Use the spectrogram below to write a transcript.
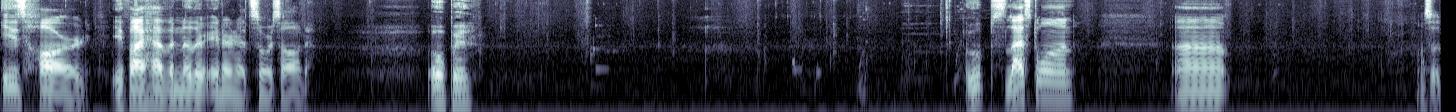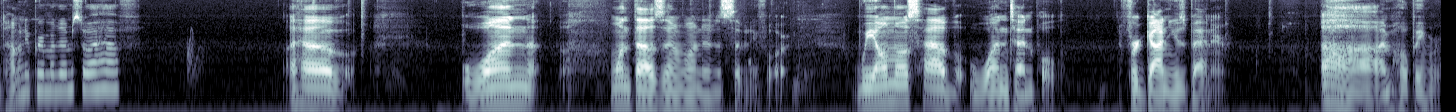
is hard if I have another internet source on. Open. Oops, last one. Uh, also, how many primogems do I have? I have one, one thousand one hundred seventy-four. We almost have one ten pull for Ganyu's banner. Ah, I'm hoping,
